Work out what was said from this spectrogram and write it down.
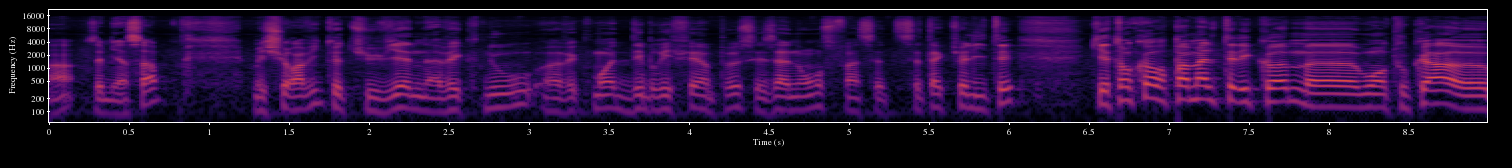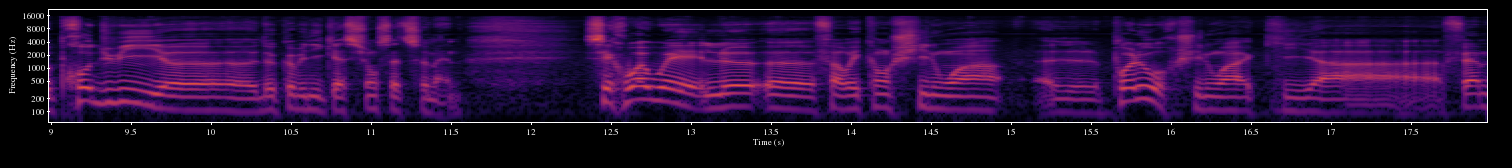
Hein, c'est bien ça. Mais je suis ravi que tu viennes avec nous, avec moi, débriefer un peu ces annonces, enfin cette, actualité, qui est encore pas mal télécom, euh, ou en tout cas euh, produit euh, de communication cette semaine. C'est Huawei, le fabricant chinois, le poids lourd chinois, qui a fait un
